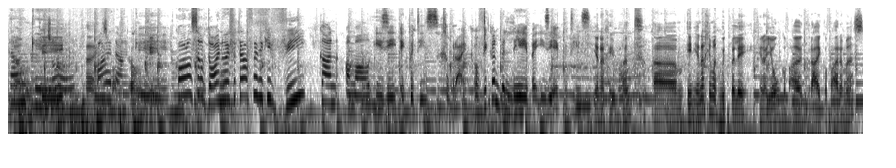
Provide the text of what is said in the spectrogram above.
dankie. Thanks, Baie man. dankie. Karel, so op daai nooi vertel vir 'n bietjie wie kan almal Easy Equities gebruik of wie kan belê by Easy Equities? Enigiemand. Ehm um, en enigiemand moet belê. Of jy nou jonk of oud, ryk of arm is.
